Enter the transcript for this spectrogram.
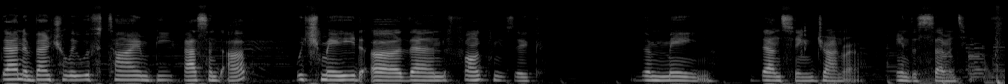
Then eventually, with time, be fastened up, which made uh, then funk music the main dancing genre in the 70s.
